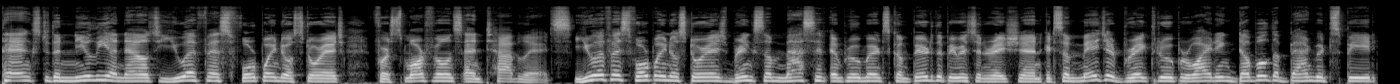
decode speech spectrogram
thanks to the newly announced UFS 4.0 storage for smartphones and tablets. UFS 4.0 storage brings some massive improvements compared to the previous generation. It's a major breakthrough providing double the bandwidth speed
